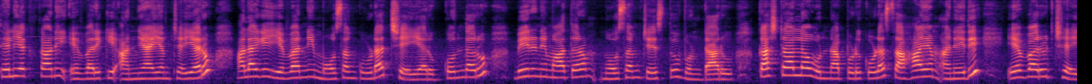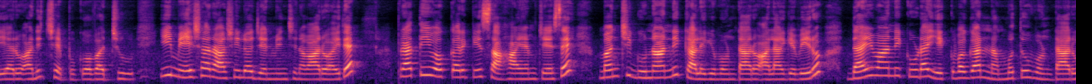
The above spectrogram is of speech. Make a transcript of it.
తెలియక కానీ ఎవరికి అన్యాయం చేయరు. అలాగే ఎవరిని మోసం కూడా చేయరు. కొందరు వీరిని మాత్రం మోసం చేస్తూ ఉంటారు. కష్టాల్లో ఉన్నప్పుడు కూడా సహాయం అనేది ఎవరు చేయరు అని చెప్పుకోవచ్చు. ఈ మేషరాశిలో జన్మించిన వారు అయితే ప్రతి ఒక్కరికి సహాయం చేసే మంచి గుణాన్ని కలిగి ఉంటారు. అలాగే వీరు దైవాన్ని కూడా ఎక్కువగా నమ్ముతూ ఉంటారు.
